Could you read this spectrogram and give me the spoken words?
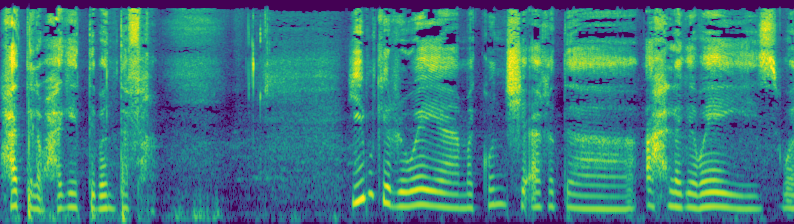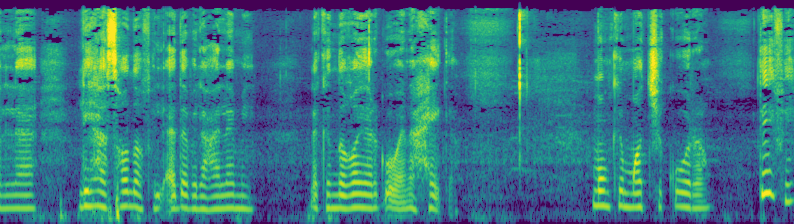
حتى لو حاجات تبان تافهة. يمكن رواية ما تكونش أخدة أحلى جوايز ولا ليها صدى في الأدب العالمي لكن نغير جوانا حاجة. ممكن ماتش كورة. تافه.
